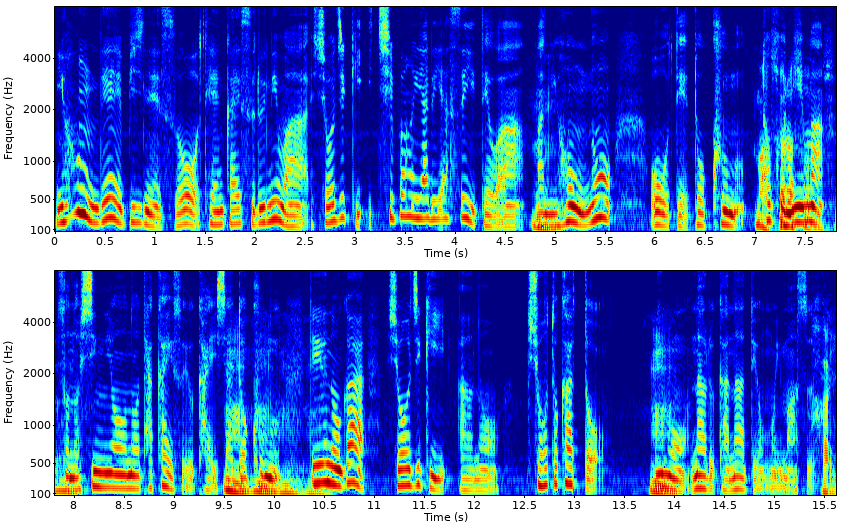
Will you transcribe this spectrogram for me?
日本でビジネスを展開するには正直一番やりやすい手は、まあ、日本の大手と組む、まあ、特にまあその信用の高いそういう会社と組む。っていうのが正直あのショートカットにもなるかなって思います。うん。はい、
